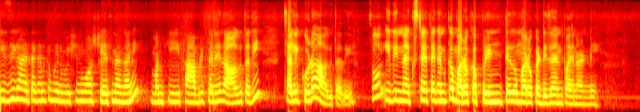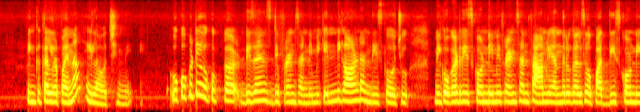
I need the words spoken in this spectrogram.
ఈజీగా అయితే కనుక మీరు మిషన్ వాష్ చేసినా కానీ మనకి ఫ్యాబ్రిక్ అనేది ఆగుతుంది చలికి కూడా ఆగుతుంది. సో ఇది నెక్స్ట్ అయితే కనుక మరొక ప్రింట్ మరొక డిజైన్ పైన అండి. పింక్ కలర్ పైన ఇలా వచ్చింది. ఒక్కొక్కటి ఒక్కొక్క డిజైన్స్ డిఫరెన్స్ అండి. మీకు ఎన్ని కావాలంటే అన్ని తీసుకోవచ్చు. మీకు ఒకటి తీసుకోండి మీ ఫ్రెండ్స్ అండ్ ఫ్యామిలీ అందరూ కలిసి ఒక పది తీసుకోండి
